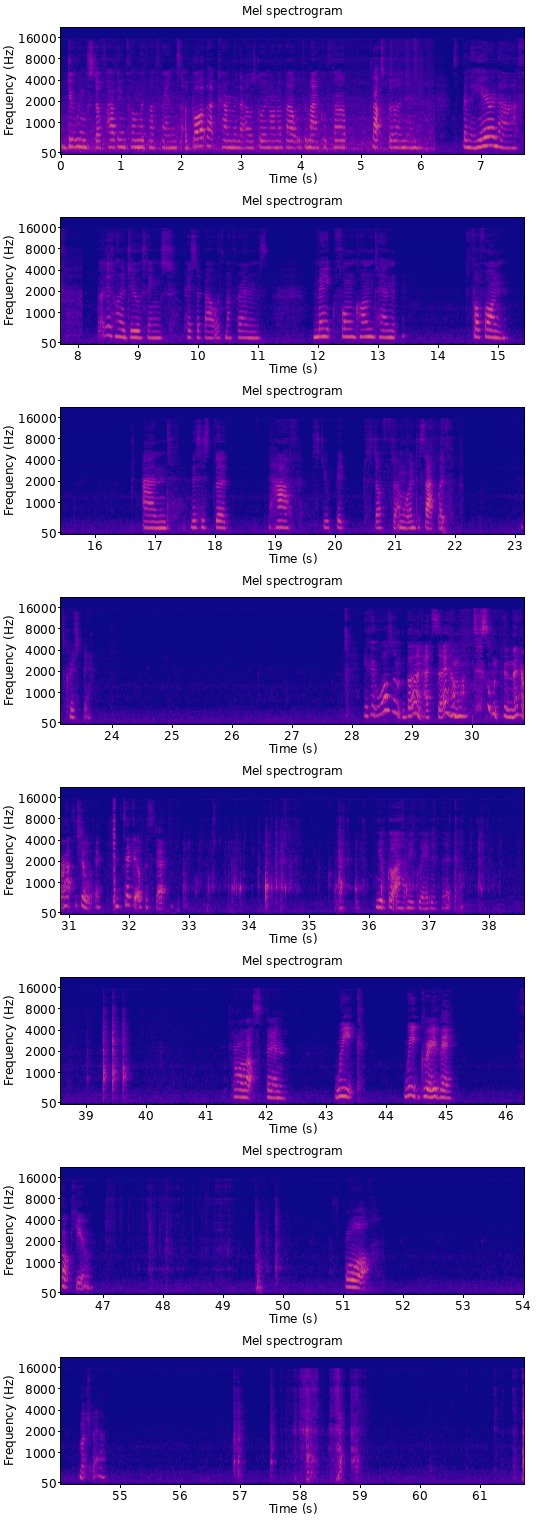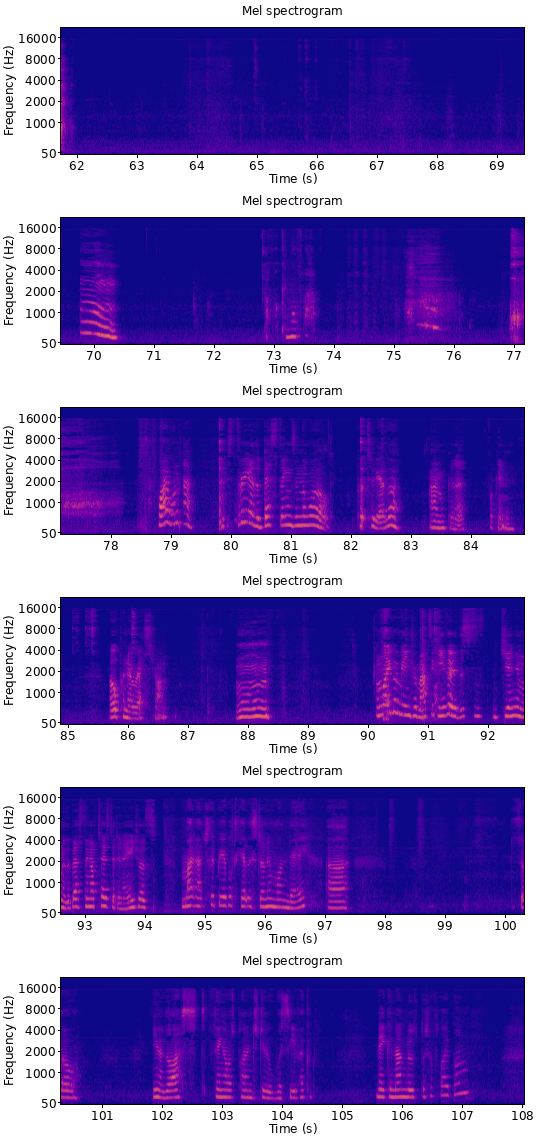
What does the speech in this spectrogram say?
doing stuff, having fun with my friends. I bought that camera that I was going on about with the microphone. That's burning. It's been a year and a half. But I just want to do things, piss about with my friends. Make fun content for fun. And this is the half stupid stuff that I'm going to start with. It's crispy. If it wasn't burnt, I'd say I'm onto something there actually. Take it up a step. You've got to have your gravy thick. Oh, that's thin. Weak. Weak gravy. Fuck you. Oh. Much better. Mmm. I fucking love that. Why wouldn't I? It's three of the best things in the world put together. I'm gonna fucking open a restaurant. Mmm. I'm not even being dramatic either. This is genuinely the best thing I've tasted in ages. Might actually be able to get this done in one day. Uh, so, you know, the last thing I was planning to do was see if I could make a Nando's butterfly bun,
